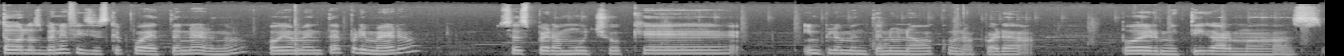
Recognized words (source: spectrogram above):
todos los beneficios que puede tener, ¿no? Obviamente, primero, se espera mucho que implementen una vacuna para poder mitigar más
